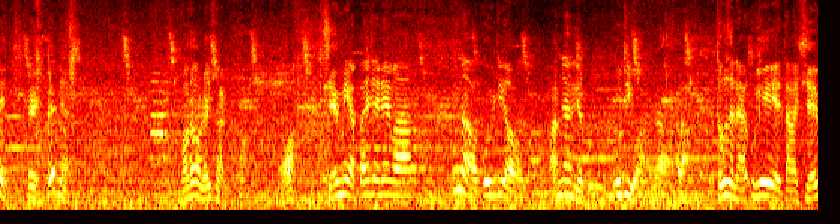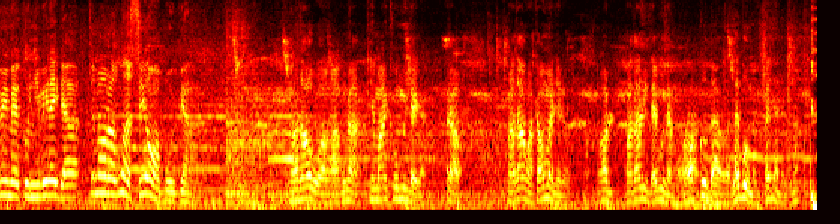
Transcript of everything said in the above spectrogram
ယ်ဒီကစားမင်းကိုဘာဦးမှာဟေးဟေးဘယ်ပြန်ငါတော့လိုက်ရှာနေဟောဟောရှင်းမေကပန်းချင်နေမှာခုနကကိုကြီးတယောက်ပါငါမြန်းနေကိုကိုတီပါလားဟုတ်လားသုံးစနဦးလေးရဲ့ဒါရဲမိမဲ့ကိုညီပေးလိုက်တာကျွန်တော်တော့ခုနဆေးအောင်ပို့ပြန်လာတာငါသားကငါခုနထင်မိုင်းထိုးမိလိုက်တာအဲ့တော့ငါသားကတောင်းပန်ကြလို့ငါငါသားစီလိုက်ဖို့စမ်းပါဟောကုတာကလိုက်ဖို့မယ်ပန်းချင်တယ်နော်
